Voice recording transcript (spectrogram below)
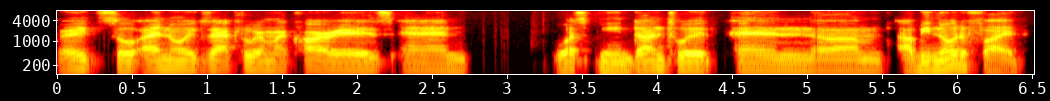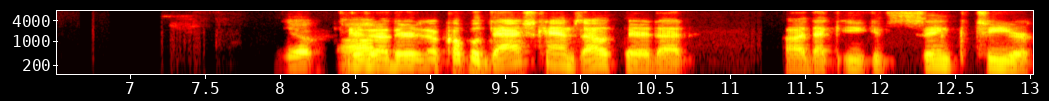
right? So I know exactly where my car is and what's being done to it, and um, I'll be notified. Yep. There's, a, there's a couple dash cams out there that uh, that you could sync to your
